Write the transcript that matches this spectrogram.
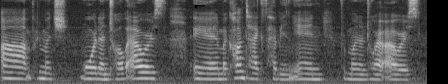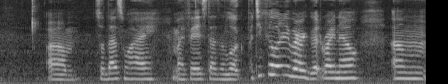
Um, pretty much more than 12 hours and my contacts have been in for more than 12 hours. Um, so that's why my face doesn't look particularly very good right now. Um,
